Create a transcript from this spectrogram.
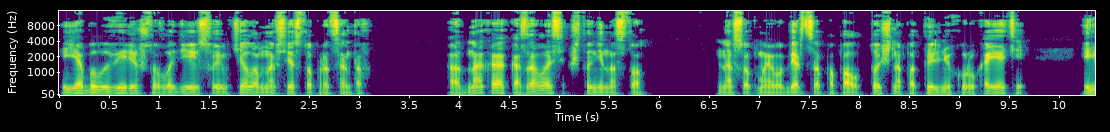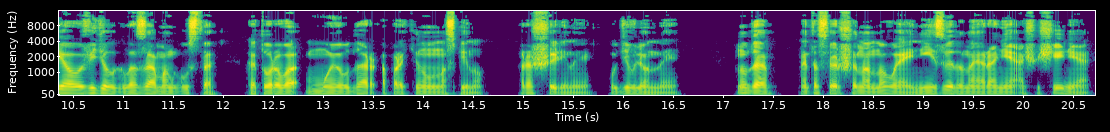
и я был уверен, что владею своим телом на все сто процентов. Однако оказалось, что не на сто. Носок моего берца попал точно по тыльнику рукояти, и я увидел глаза мангуста, которого мой удар опрокинул на спину. Расширенные, удивленные. Ну да, это совершенно новое, неизведанное ранее ощущение,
